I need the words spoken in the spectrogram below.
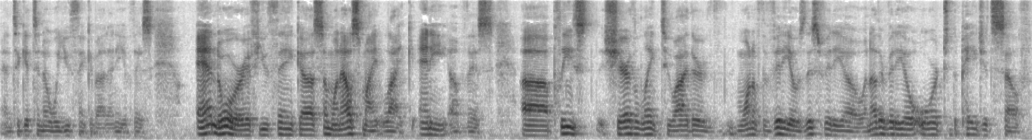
and to get to know what you think about any of this and or if you think uh, someone else might like any of this uh, please share the link to either one of the videos this video another video or to the page itself.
